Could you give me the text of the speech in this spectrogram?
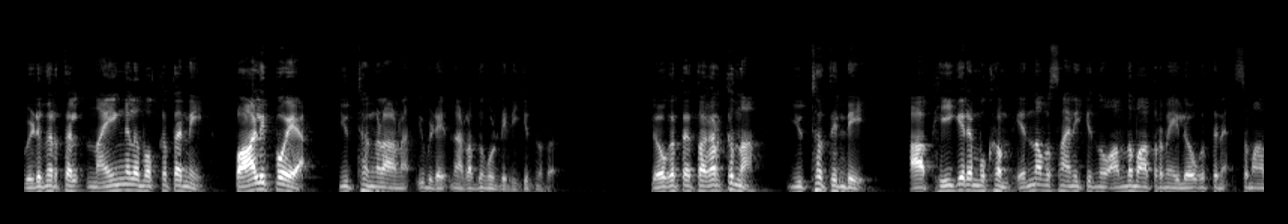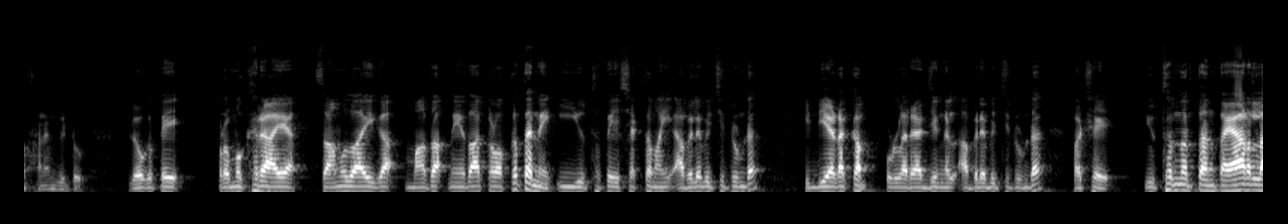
വെടിനിർത്തൽ നയങ്ങളും ഒക്കെ തന്നെ പാളിപ്പോയ യുദ്ധങ്ങളാണ് ഇവിടെ നടന്നുകൊണ്ടിരിക്കുന്നത്. ലോകത്തെ തകർക്കുന്ന യുദ്ധത്തിന്റെ ആ ഭീകരമുഖം എന്നവസാനിക്കുന്നു. അന്ന് മാത്രമേ ലോകത്തിന് സമാധാനം കിട്ടൂ. ലോകത്തെ പ്രമുഖരായ സാമുദായിക മത നേതാക്കളൊക്കെ തന്നെ ഈ യുദ്ധത്തെ ശക്തമായി അപലപിച്ചിട്ടുണ്ട്. ഇന്ത്യയടക്കം ഉള്ള രാജ്യങ്ങൾ അപലപിച്ചിട്ടുണ്ട്. പക്ഷേ യുദ്ധം നിർത്താൻ തയ്യാറല്ല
